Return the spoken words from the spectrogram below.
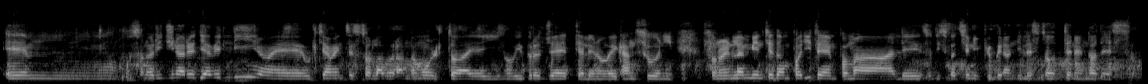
E, um, sono originario di Avellino e ultimamente sto lavorando molto ai nuovi progetti, alle nuove canzoni. Sono nell'ambiente da un po' di tempo, ma le soddisfazioni più grandi le sto ottenendo adesso.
